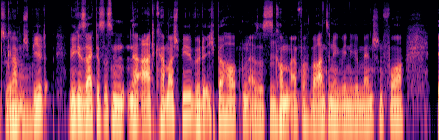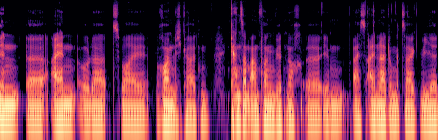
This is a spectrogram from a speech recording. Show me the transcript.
zusammen Genau. spielt. Wie gesagt, es ist ein, eine Art Kammerspiel, würde ich behaupten. Also, es Mhm. kommen einfach wahnsinnig wenige Menschen vor in äh, ein oder zwei Räumlichkeiten. Ganz am Anfang wird noch äh, eben als Einleitung gezeigt, wie, er,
